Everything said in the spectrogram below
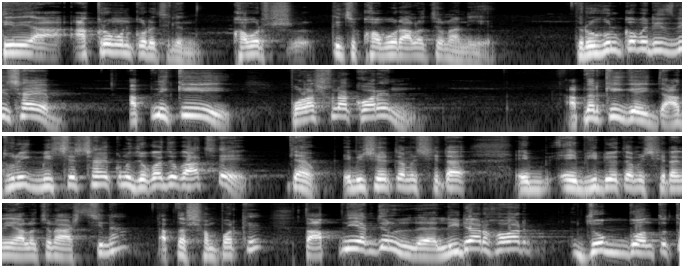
তিনি আক্রমণ করেছিলেন। খবর কিছু খবর আলোচনা নিয়ে। রুহুল কবির, রিজভী সাহেব, আপনি কি পড়াশোনা করেন? আপনার কি এই আধুনিক বিশ্বের সঙ্গে কোনো যোগাযোগ আছে? যাই হোক এই বিষয়টা আমি সেটা, এই এই ভিডিওতে আমি সেটা নিয়ে আলোচনা আসছি না আপনার সম্পর্কে। তো আপনি একজন লিডার হওয়ার যোগ্য, অন্তত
